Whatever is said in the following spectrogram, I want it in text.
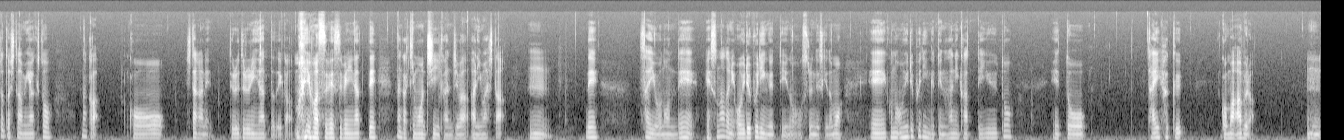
ちょっと舌を磨くとなんかこう舌がねトゥルトゥルになったというか、まあ、要はすべすべになってなんか気持ちいい感じはありました。うん。で白湯を飲んでえその後にオイルプディングっていうのをするんですけども、えー、このオイルプディングっていうのは何かっていうとえっと太白ごま油。うん。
